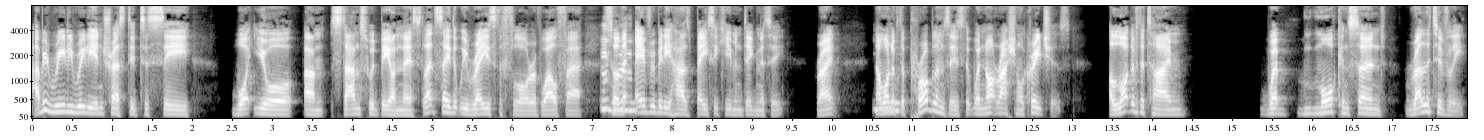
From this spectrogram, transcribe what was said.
I'd be really, really interested to see what your um, stance would be on this. Let's say that we raise the floor of welfare mm-hmm. so that mm-hmm. everybody has basic human dignity, right? Now, mm-hmm. one of mm-hmm. the problems is that we're not rational creatures a lot of the time we're more concerned relatively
